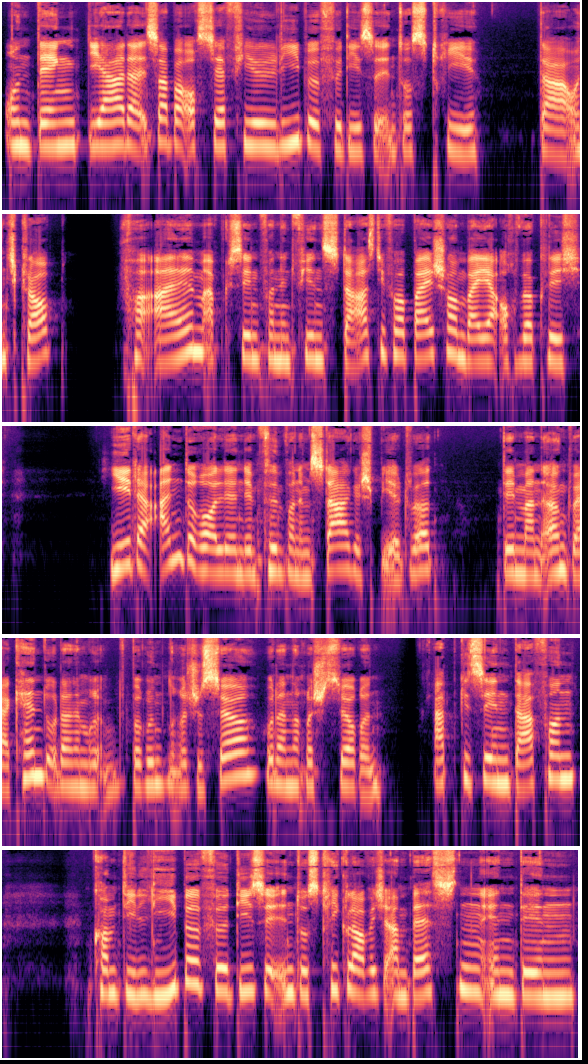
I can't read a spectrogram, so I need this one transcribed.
und denkt, ja, da ist aber auch sehr viel Liebe für diese Industrie da. Und ich glaube, vor allem, abgesehen von den vielen Stars, die vorbeischauen, weil ja auch wirklich jede andere Rolle in dem Film von einem Star gespielt wird, den man irgendwo erkennt oder einem berühmten Regisseur oder einer Regisseurin. Abgesehen davon kommt die Liebe für diese Industrie, glaube ich, am besten in den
